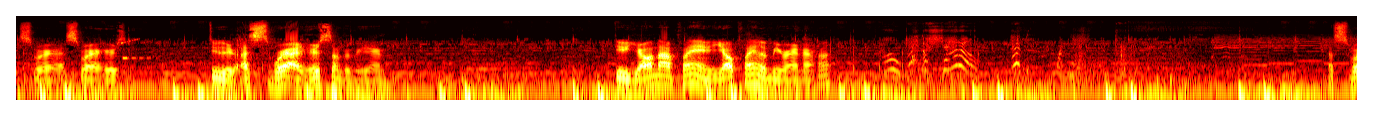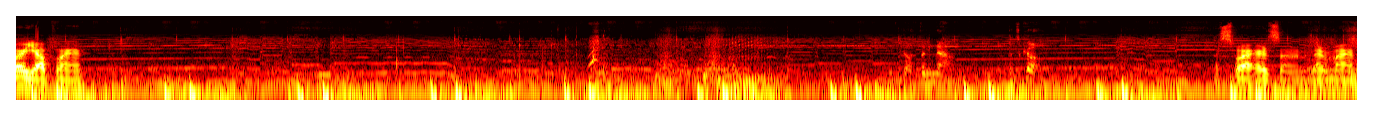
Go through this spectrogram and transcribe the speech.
I swear, I swear I hear. Dude, I swear I hear something again. Dude, y'all not playing. Y'all playing with me right now, huh? Oh, a shadow. I swear y'all playing. Nothing now. Let's go. I swear I heard something, but never mind.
